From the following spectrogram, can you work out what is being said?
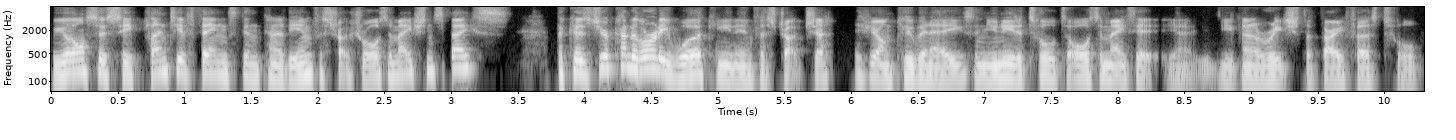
We also see plenty of things in kind of the infrastructure automation space because you're kind of already working in infrastructure if you're on Kubernetes and you need a tool to automate it, you know, you're going to reach the very first tool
